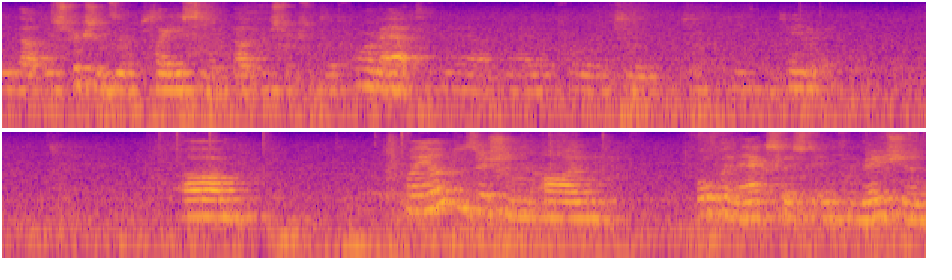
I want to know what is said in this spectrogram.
without restrictions of place and without restrictions of format, and and I look forward to, to continuing. Um, my own position on open access to information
